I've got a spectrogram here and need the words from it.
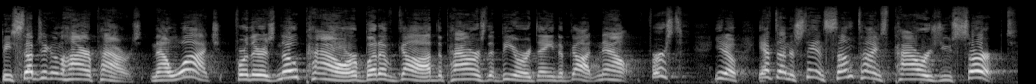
Be subject to the higher powers. Now, watch, for there is no power but of God, the powers that be are ordained of God. Now, first, you know, you have to understand sometimes power is usurped.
